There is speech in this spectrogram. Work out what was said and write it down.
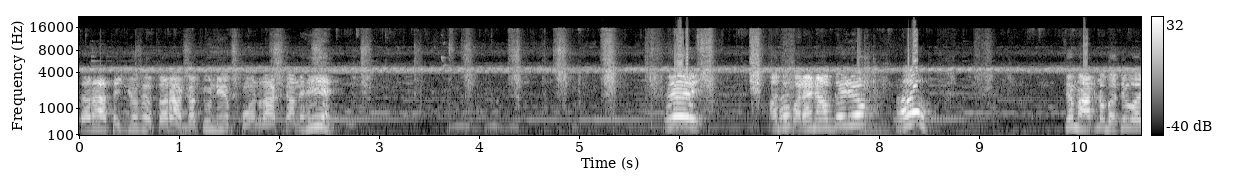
તરા થઈ ગયો છે તરા. ગતું ને ફોન રાખતા નહીં. એ આ તો ભરાઈને આવતો રહ્યો? હવ કેમ આટલો બધો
